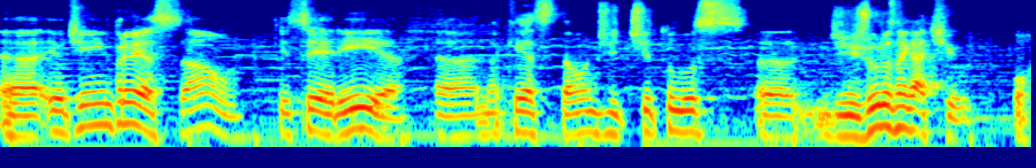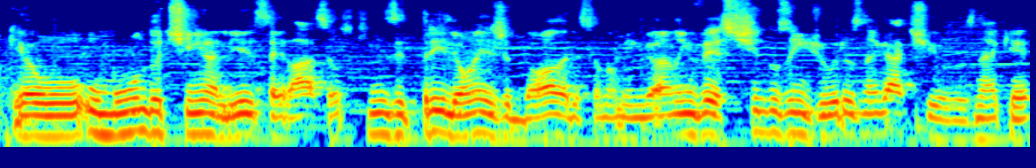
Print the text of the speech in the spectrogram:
uh, eu tinha a impressão que seria uh, na questão de títulos uh, de juros negativos porque o, o, mundo tinha ali, sei lá, seus 15 trilhões de dólares, se eu não me engano, investidos em juros negativos, né? Que,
